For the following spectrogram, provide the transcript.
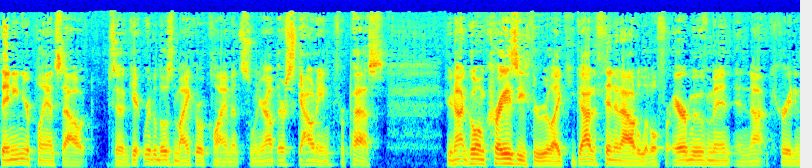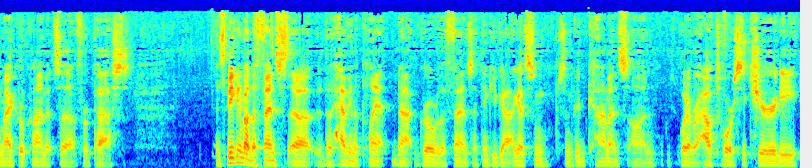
thinning your plants out to get rid of those microclimates. So when you're out there scouting for pests, you're not going crazy through like you got to thin it out a little for air movement and not creating microclimates uh, for pests. And speaking about the fence, uh, the, having the plant not grow over the fence, I think you got I got some some good comments on whatever outdoor security,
